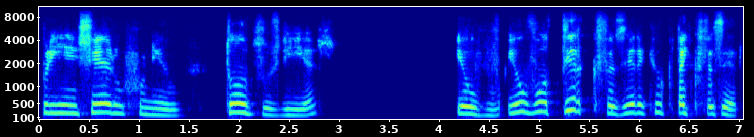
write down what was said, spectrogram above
preencher o funil todos os dias, eu, eu vou ter que fazer aquilo que tenho que fazer.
